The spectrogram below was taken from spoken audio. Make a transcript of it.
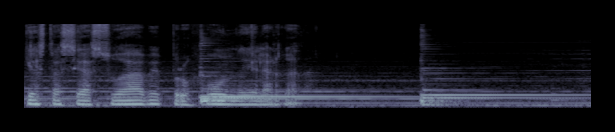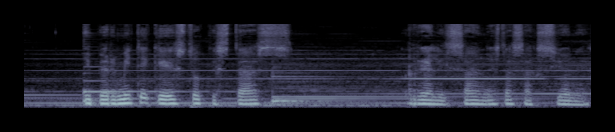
que ésta sea suave, profunda y alargada. Y permite que esto que estás realizando estas acciones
